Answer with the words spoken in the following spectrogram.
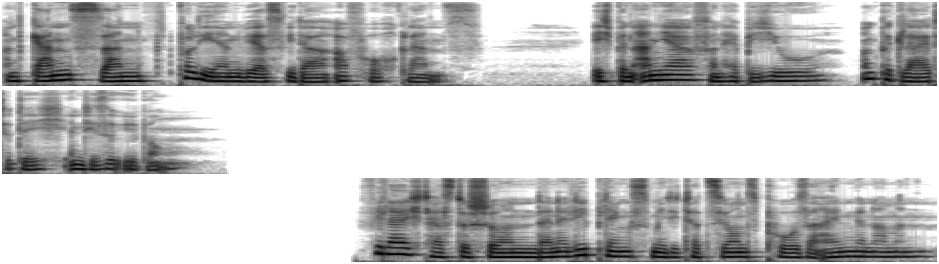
und ganz sanft polieren wir es wieder auf Hochglanz. Ich bin Anja von Happy You und begleite dich in diese Übung. Vielleicht hast du schon deine Lieblingsmeditationspose eingenommen.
